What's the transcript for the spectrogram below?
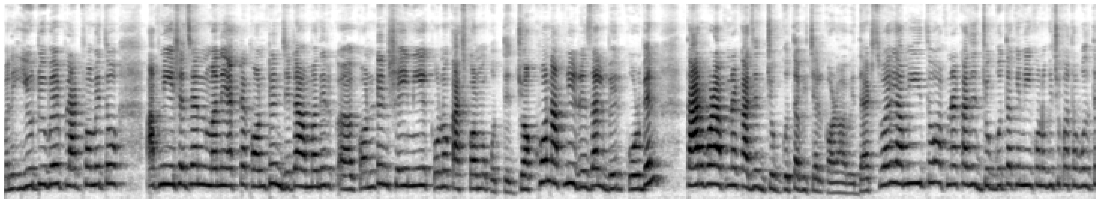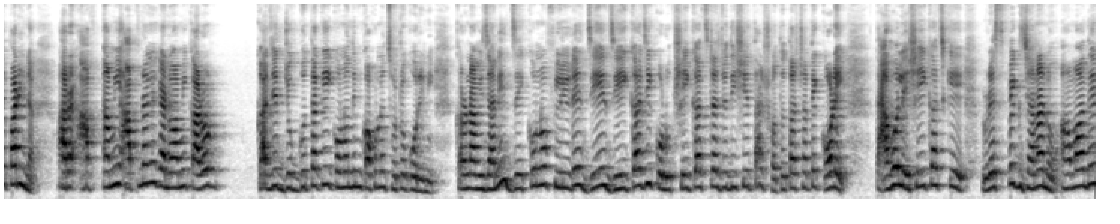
মানে ইউটিউবের প্ল্যাটফর্মে তো আপনি এসেছেন মানে একটা কন্টেন্ট যেটা আমাদের কন্টেন্ট সেই নিয়ে কোনো কাজকর্ম করতে। যখন আপনি রেজাল্ট বের করবেন, তারপর আপনার কাজের যোগ্যতা বিচার করা হবে। দ্যাটস ওয়াই আমি তো আপনার কাজের যোগ্যতাকে নিয়ে কোনো কিছু কথা বলতে পারি না। আর আমি আপনাকে কেন, আমি কারোর কাজের যোগ্যতাকেই কোনোদিন কখনো ছোট করিনি। কারণ আমি জানি যে কোনো ফিল্ডে যে যেই কাজই করুক, সেই কাজটা যদি সে তার সততার সাথে করে, তাহলে সেই কাজকে রেসপেক্ট জানানো আমাদের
